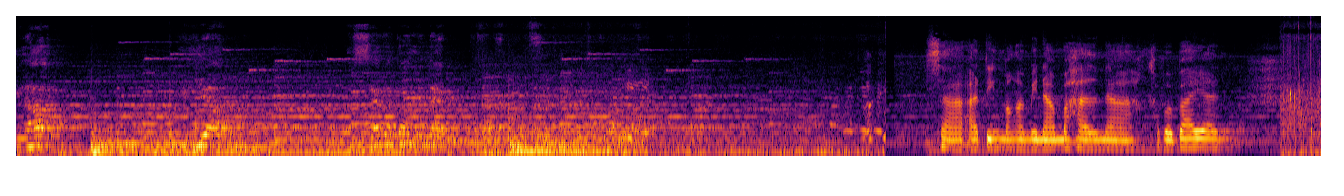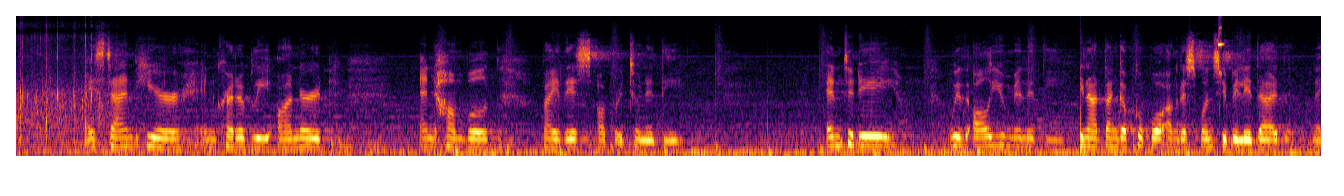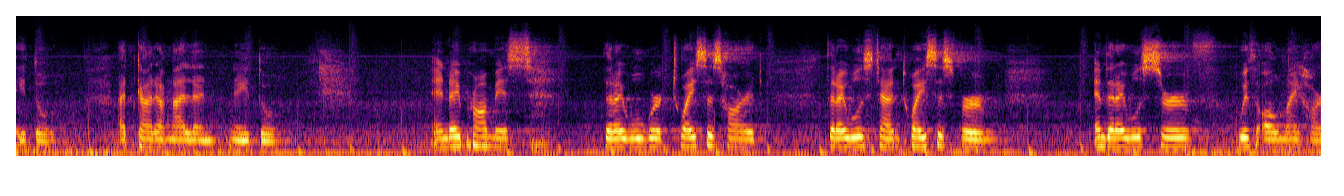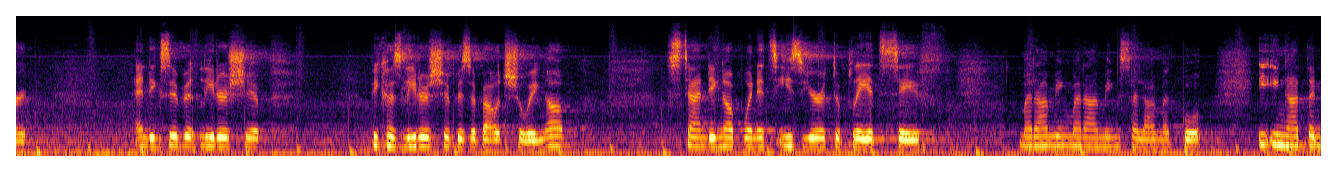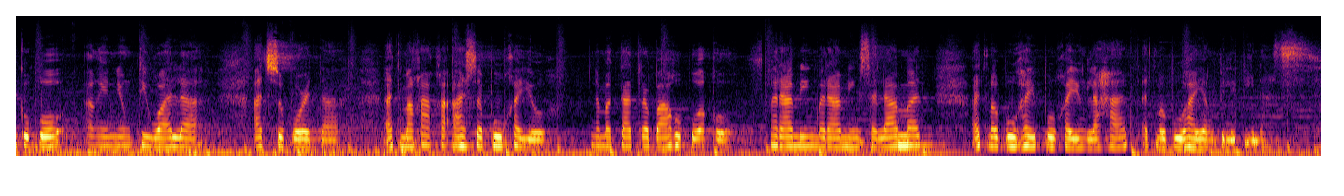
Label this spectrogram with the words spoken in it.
Ilag, Ilya, Senator-elect sa ating mga minamahal na kababayan. I stand here incredibly honored and humbled by this opportunity. And today, with all humility, tinatanggap ko po ang responsibilidad na ito at karangalan na ito. And I promise that I will work twice as hard, that I will stand twice as firm, and that I will serve with all my heart and exhibit leadership because leadership is about showing up, standing up when it's easier to play it safe. Maraming maraming salamat po. Iingatan ko po ang inyong tiwala at suporta at makakaasa po kayo na magtatrabaho po ako. Maraming maraming salamat at mabuhay po kayong lahat at mabuhay ang Pilipinas.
